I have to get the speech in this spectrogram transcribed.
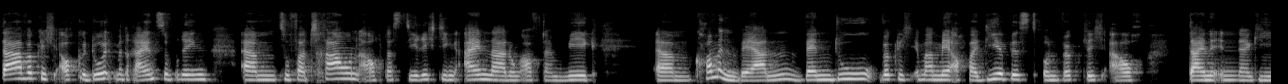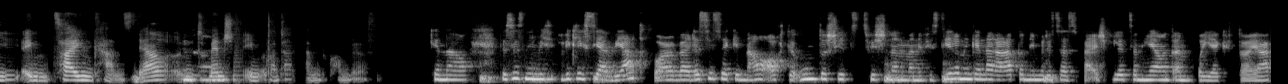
da wirklich auch Geduld mit reinzubringen, ähm, zu vertrauen, auch dass die richtigen Einladungen auf deinem Weg ähm, kommen werden, wenn du wirklich immer mehr auch bei dir bist und wirklich auch deine Energie eben zeigen kannst, ja, und genau. Menschen eben in Kontakt damit kommen dürfen. Genau, das ist nämlich wirklich sehr wertvoll, weil das ist ja genau auch der Unterschied zwischen einem manifestierenden Generator, nehmen wir das als Beispiel jetzt an her, und einem Projektor. Ja.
